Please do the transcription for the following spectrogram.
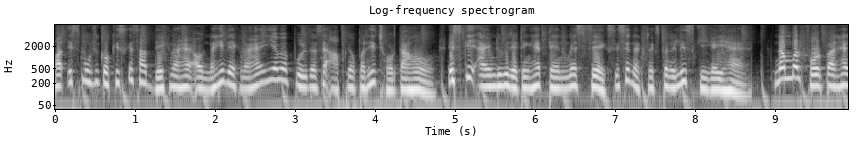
और इस मूवी को किसके साथ देखना है और नहीं देखना है, ये मैं पूरी तरह से आपके ऊपर ही छोड़ता हूँ। इसकी आई रेटिंग है टेन में सिक्स इसे नेटफ्लिक्स पर रिलीज़ की गई है। नंबर फोर पर है,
